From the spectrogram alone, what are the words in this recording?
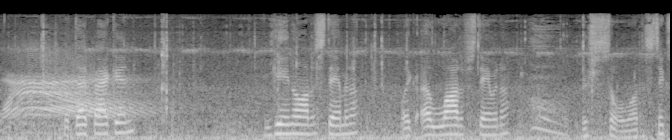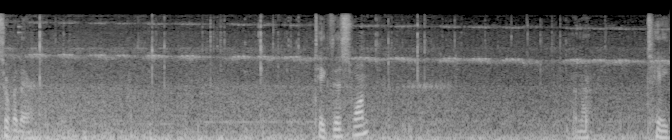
Wow. Put that back in. Gain a lot of stamina. Like, a lot of stamina. There's still a lot of sticks over there. Take this one. Gonna take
